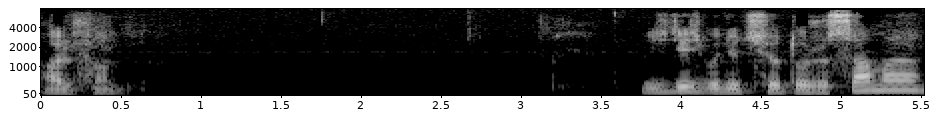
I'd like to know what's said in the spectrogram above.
альфа. И здесь будет все то же самое.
